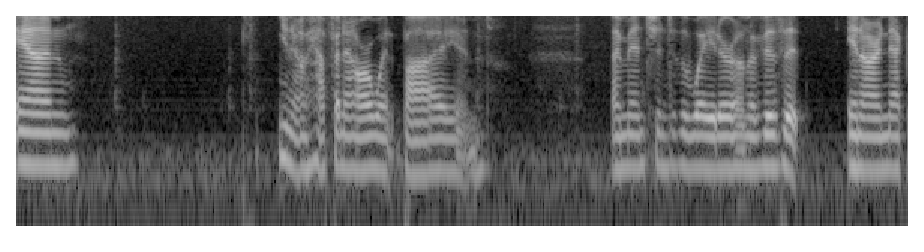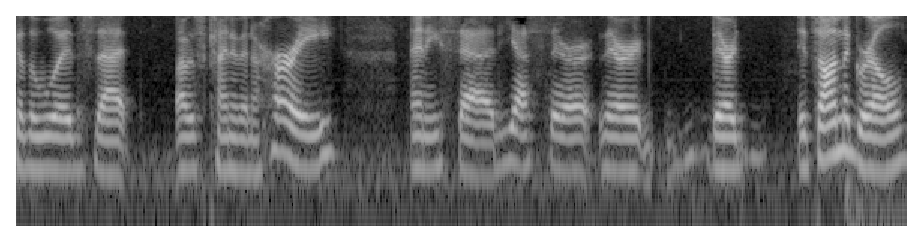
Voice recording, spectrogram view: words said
and you know, half an hour went by, and I mentioned to the waiter on a visit in our neck of the woods that I was kind of in a hurry, and he said, "Yes, they're they're they're it's on the grill,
